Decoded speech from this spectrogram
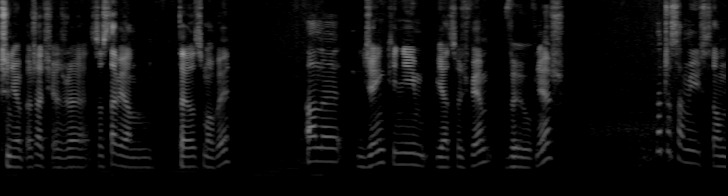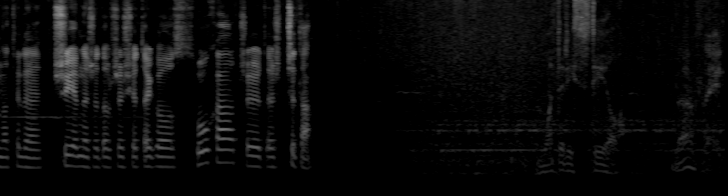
czy nie obrażacie, że zostawiam te rozmowy, ale dzięki nim ja coś wiem, wy również. A czasami są na tyle przyjemne, że dobrze się tego słucha, czy też czyta. What did he steal? Nothing.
